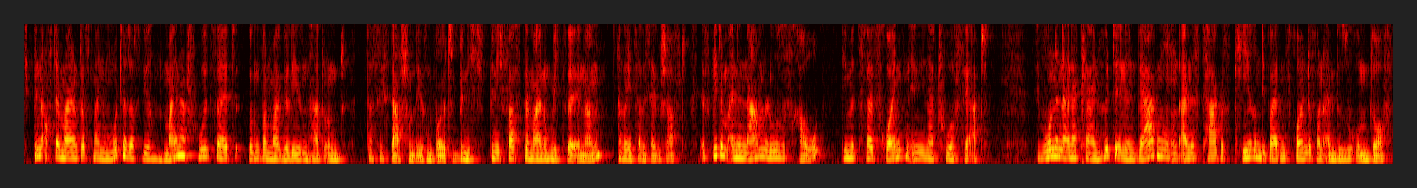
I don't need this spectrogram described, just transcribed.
Ich bin auch der Meinung, dass meine Mutter das während meiner Schulzeit irgendwann mal gelesen hat und dass ich es da schon lesen wollte, bin ich, bin ich fast der Meinung, mich zu erinnern. Aber jetzt habe ich es ja geschafft. Es geht um eine namenlose Frau, die mit zwei Freunden in die Natur fährt. Sie wohnen in einer kleinen Hütte in den Bergen und eines Tages kehren die beiden Freunde von einem Besuch im Dorf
